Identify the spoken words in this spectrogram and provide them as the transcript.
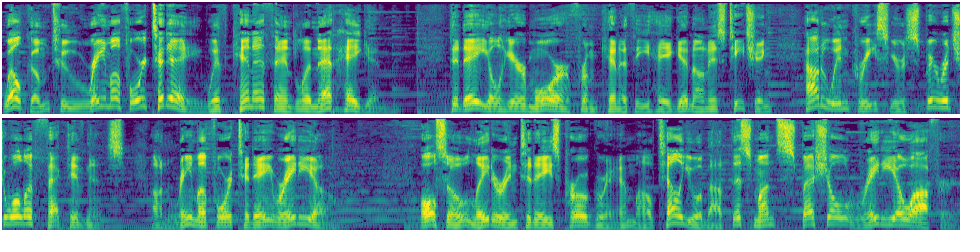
Welcome to Rhema for Today with Kenneth and Lynette Hagin. Today you'll hear more from Kenneth E. Hagin on his teaching, How to Increase Your Spiritual Effectiveness, on Rhema for Today Radio. Also, later in today's program, I'll tell you about this month's special radio offer.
